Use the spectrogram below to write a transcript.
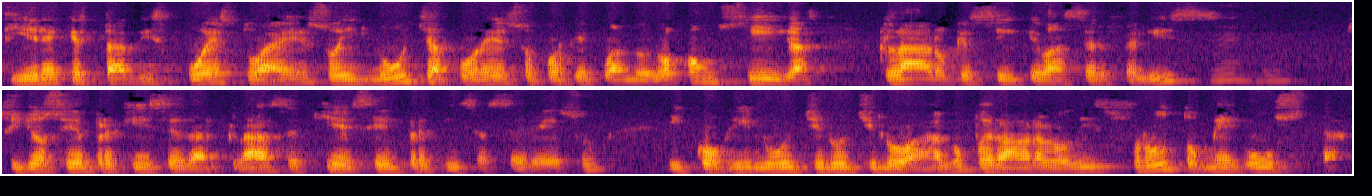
tiene que estar dispuesto a eso y lucha por eso, porque cuando lo consigas, claro que sí que va a ser feliz. Si yo siempre quise dar clases, que siempre quise hacer eso, y cogí lucha y lucha y lo hago, pero ahora lo disfruto, me gusta.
